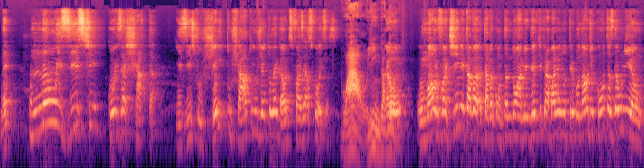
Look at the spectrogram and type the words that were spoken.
Né? Não existe coisa chata. Existe o jeito chato e o jeito legal de se fazer as coisas. Uau, lindo, É, adoro. O, o Mauro Fantini estava tava contando de um amigo dele que trabalha no Tribunal de Contas da União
